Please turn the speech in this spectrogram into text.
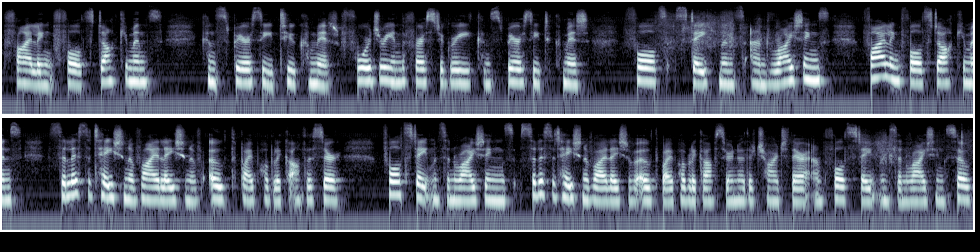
filing false documents, conspiracy to commit forgery in the first degree, conspiracy to commit false statements and writings, filing false documents, solicitation of violation of oath by public officer, false statements and writings, solicitation of violation of oath by public officer, another charge there, and false statements and writings. So,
